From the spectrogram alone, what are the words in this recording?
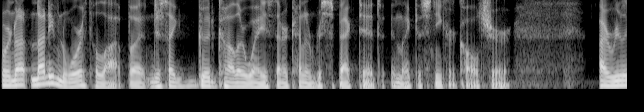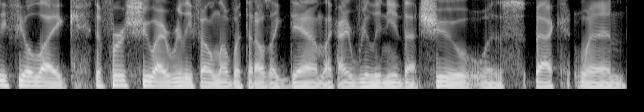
or not not even worth a lot, but just like good colorways that are kind of respected in like the sneaker culture. I really feel like the first shoe I really fell in love with that I was like, damn, like I really need that shoe was back when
